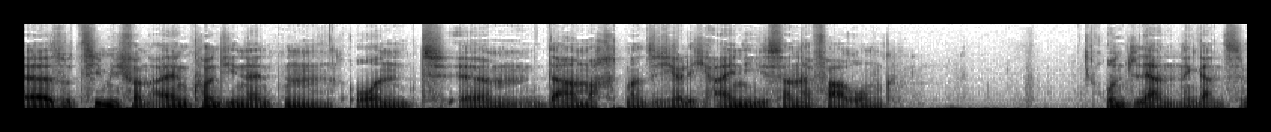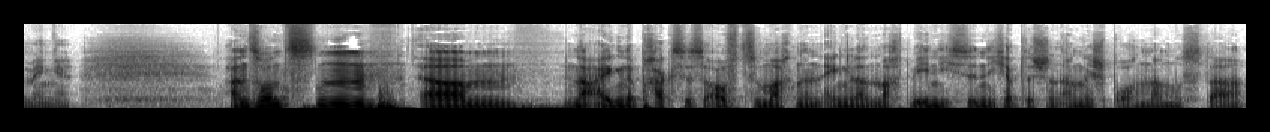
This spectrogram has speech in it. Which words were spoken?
äh, so ziemlich von allen Kontinenten und ähm, da macht man sicherlich einiges an Erfahrung und lernt eine ganze Menge. Ansonsten ähm, eine eigene Praxis aufzumachen in England macht wenig Sinn. Ich habe das schon angesprochen, man muss da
